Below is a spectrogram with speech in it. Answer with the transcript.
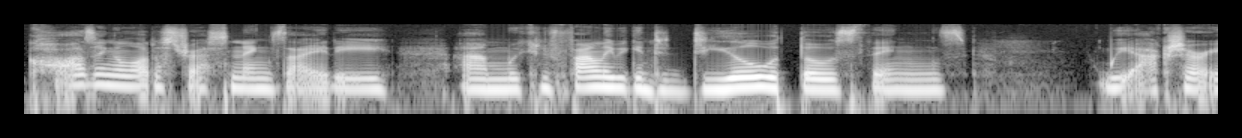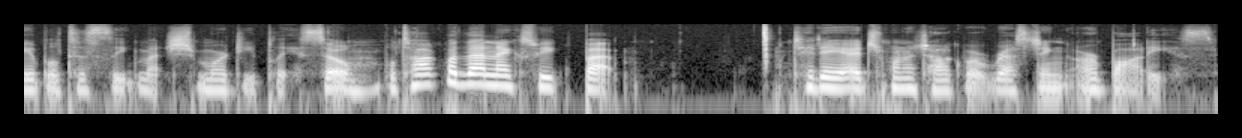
causing a lot of stress and anxiety, um, we can finally begin to deal with those things we actually are able to sleep much more deeply. So we'll talk about that next week, but today I just want to talk about resting our bodies.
